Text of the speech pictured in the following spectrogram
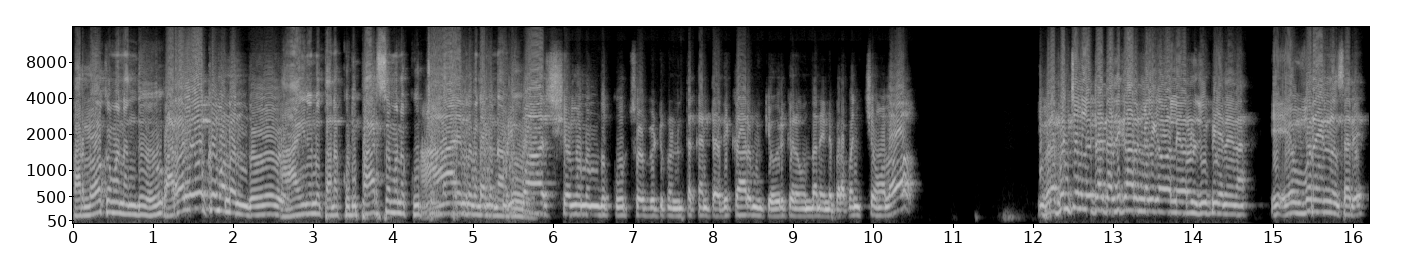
పరలోకమునందు పరలోకమునందు? ఆయనను తన కుడి పార్శ్వమున కుడిపార్శ్వమునందు కూర్చోబెట్టుకుని ఇంతకంటే అధికారం ఇంకెవరికైనా ఉందని ఈ ప్రపంచంలో ఈ ప్రపంచంలో ఇట్లాంటి అధికారం కలిగే వాళ్ళని ఎవరైనా చూపియనైనా ఎవరైనా సరే.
